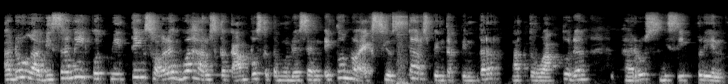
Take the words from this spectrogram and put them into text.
aduh nggak bisa nih ikut meeting soalnya gue harus ke kampus ketemu dosen. Itu no excuse harus pinter-pinter ngatur waktu dan harus disiplin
